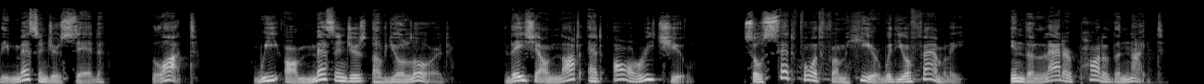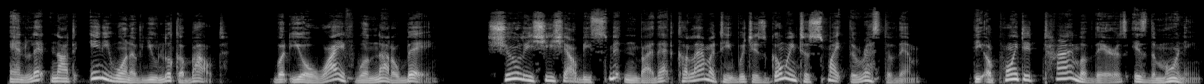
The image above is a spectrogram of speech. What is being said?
the messenger said, Lot, we are messengers of your Lord. They shall not at all reach you. So set forth from here with your family in the latter part of the night, and let not any one of you look about. But your wife will not obey. Surely she shall be smitten by that calamity which is going to smite the rest of them. The appointed time of theirs is the morning.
